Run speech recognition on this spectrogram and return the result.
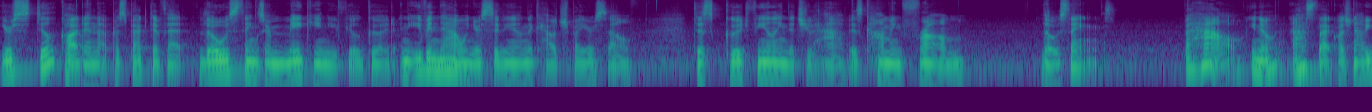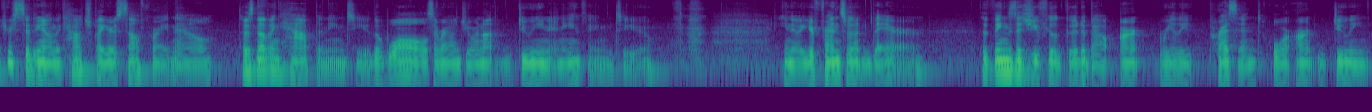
you're still caught in that perspective that those things are making you feel good. And even now, when you're sitting on the couch by yourself, this good feeling that you have is coming from those things. But how? You know, ask that question. How you're sitting on the couch by yourself right now. There's nothing happening to you. The walls around you are not doing anything to you. you know, your friends aren't there. The things that you feel good about aren't really present or aren't doing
